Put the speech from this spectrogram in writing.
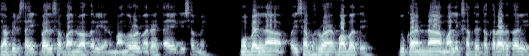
જાબીર શાહ ઇકબાલ શાહ બાનવા કરી અને માંગરોળમાં રહેતા એક ઈસમે મોબાઈલના પૈસા ભરવા બાબતે દુકાનના માલિક સાથે તકરાર કરી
